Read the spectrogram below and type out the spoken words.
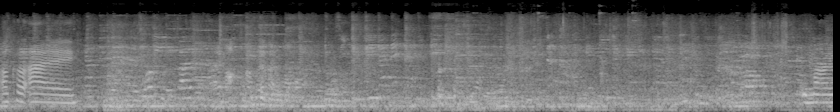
好可爱！五马雷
